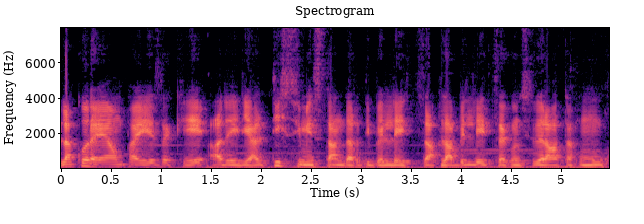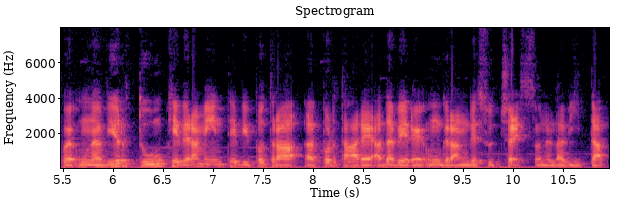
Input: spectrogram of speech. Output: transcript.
la Corea è un paese che ha degli altissimi standard di bellezza. La bellezza è considerata comunque una virtù che veramente vi potrà eh, portare ad avere un grande successo nella vita.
